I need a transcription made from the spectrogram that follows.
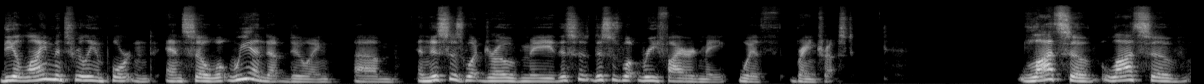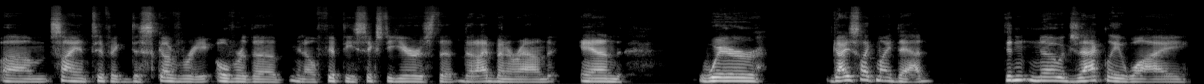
the alignment's really important. And so what we end up doing um, and this is what drove me this is this is what refired me with brain trust lots of lots of um, scientific discovery over the you know 50 60 years that that i've been around. And where guys like my dad didn't know exactly why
